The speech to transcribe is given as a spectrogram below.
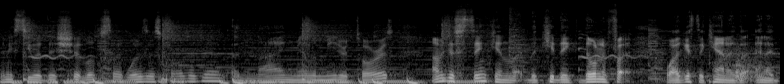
Let me see what this shit looks like. What is this called again? A nine millimeter Taurus. I'm just thinking like the kid. They don't. Infi- well, I guess they can't ide-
